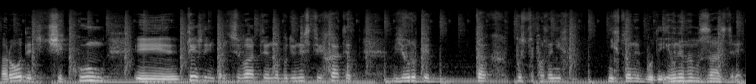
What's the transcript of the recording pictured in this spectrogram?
родич чи кум, і тиждень працювати на будівництві хати в Європі так поступати ніх, ніхто не буде. І вони нам заздрять.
